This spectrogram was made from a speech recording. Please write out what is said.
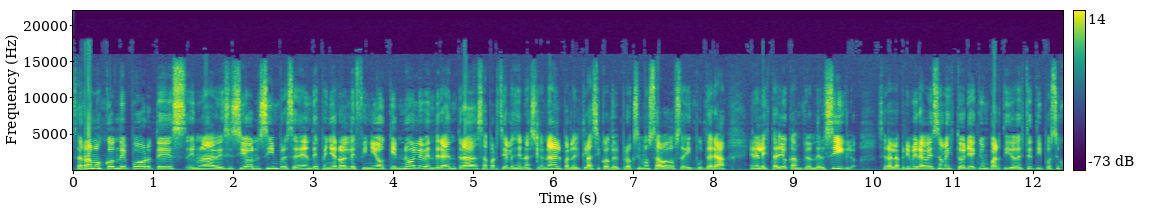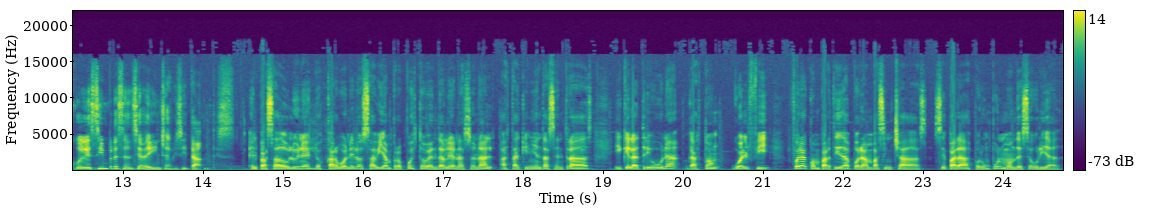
Cerramos con deportes. En una decisión sin precedentes, Peñarol definió que no le venderá entradas a parciales de Nacional para el clásico que el próximo sábado se disputará en el Estadio Campeón del Siglo. Será la primera vez en la historia que un partido de este tipo se juegue sin presencia de hinchas visitantes. El pasado lunes, los carboneros habían propuesto venderle a Nacional hasta 500 entradas y que la tribuna Gastón Guelfi fuera compartida por ambas hinchadas, separadas por un pulmón de seguridad.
